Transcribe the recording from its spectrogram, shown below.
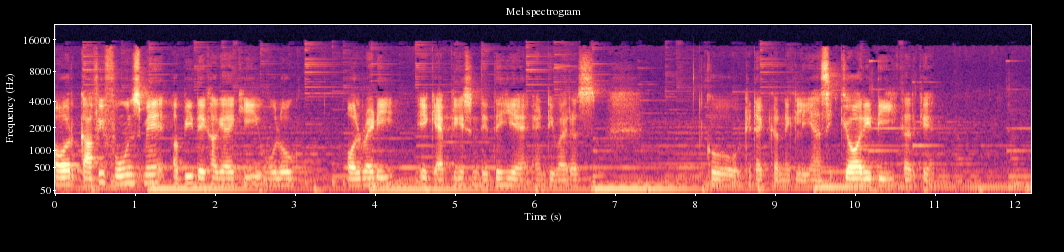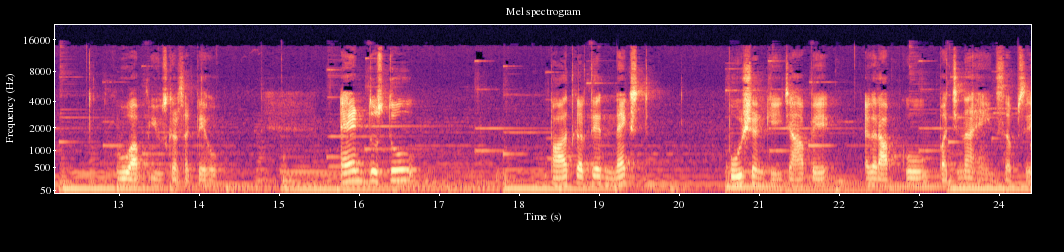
और काफ़ी फ़ोन्स में अभी देखा गया है कि वो लोग ऑलरेडी एक एप्लीकेशन देते ही है एंटीवायरस को डिटेक्ट करने के लिए यहाँ सिक्योरिटी करके। वो आप यूज़ कर सकते हो। एंड दोस्तों, बात करते हैं नेक्स्ट पोर्शन की, जहाँ पे अगर आपको बचना है इन सबसे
